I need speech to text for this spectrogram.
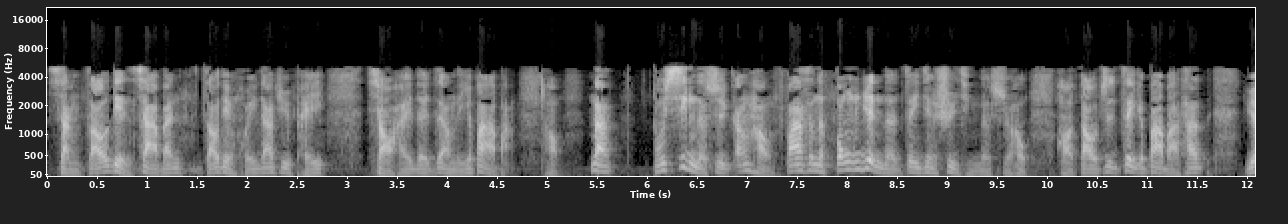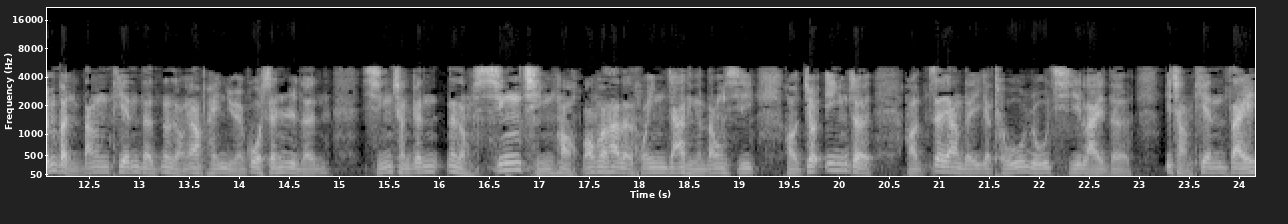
想早点下班，早点回家去陪小孩的这样的一个爸爸。好，那。不幸的是，刚好发生了封院的这一件事情的时候，好导致这个爸爸他原本当天的那种要陪女儿过生日的行程跟那种心情哈，包括他的婚姻家庭的东西，好就因着好这样的一个突如其来的一场天灾，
